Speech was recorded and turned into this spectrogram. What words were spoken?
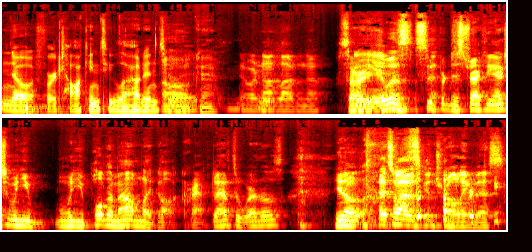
know if we're talking too loud into Oh, it. okay. No, we're not loud enough. Sorry, Yeah. it was super distracting. Actually, when you when you pulled them out, I'm like, oh crap, do I have to wear those? You know, That's why I was controlling this.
